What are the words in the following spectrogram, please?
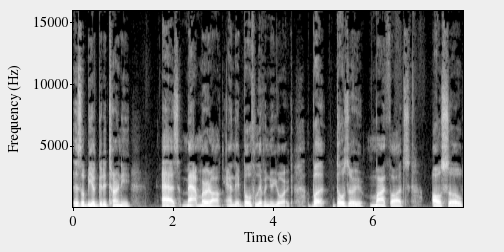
is will be a good attorney as Matt Murdock and they both live in New York? But those are my thoughts. Also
